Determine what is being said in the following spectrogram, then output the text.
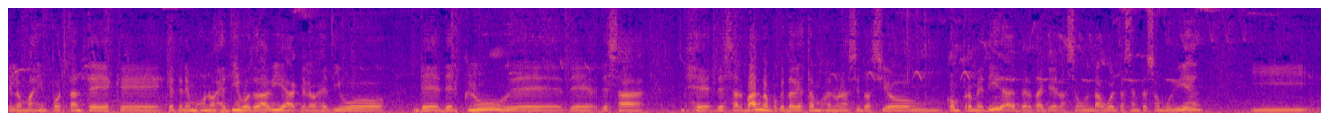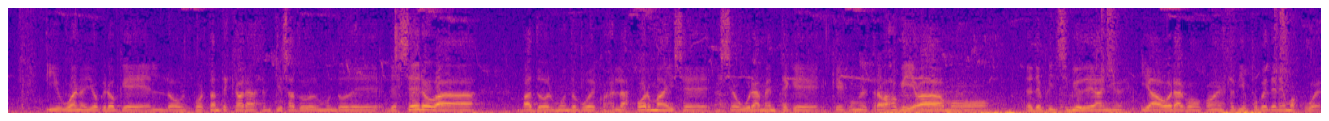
lo más importante es que, tenemos un objetivo todavía, que el objetivo del club, de, de, salvarnos, porque todavía estamos en una situación comprometida. Es verdad que la segunda vuelta se empezó muy bien y, y bueno, yo creo que lo importante es que ahora empieza todo el mundo de, cero, va va todo el mundo a poder coger la forma y, seguramente que, con el trabajo que llevábamos desde principio de año y ahora con, este tiempo que tenemos, pues,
